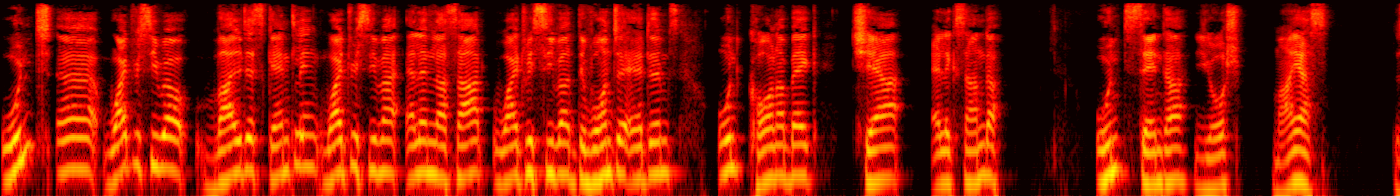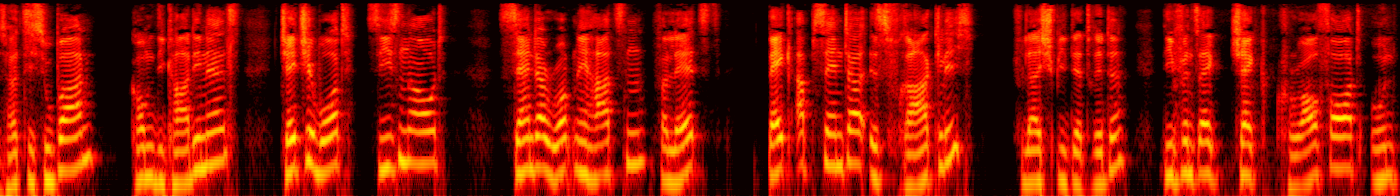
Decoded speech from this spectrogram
Und äh, Wide Receiver Waldes Gantling, Wide Receiver Alan Lazard, Wide Receiver Devonta Adams und Cornerback Chair Alexander. Und Center Josh Myers. Das hört sich super an. Kommen die Cardinals. JJ Watt, Season Out. Center Rodney Hudson, verletzt. Backup Center ist fraglich. Vielleicht spielt der dritte. Defense Egg Jack Crawford und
